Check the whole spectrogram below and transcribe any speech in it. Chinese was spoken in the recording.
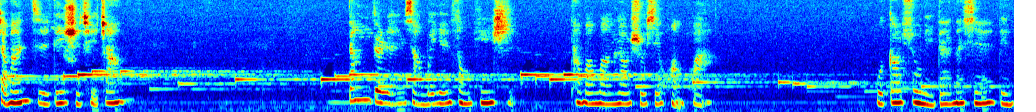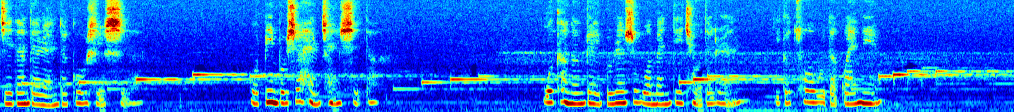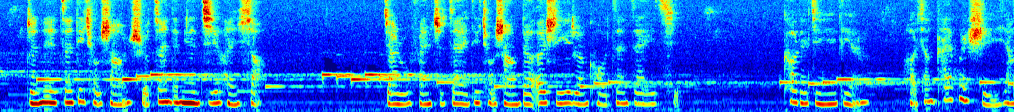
小王子第十七章：当一个人想危言耸听时，他往往要说些谎话。我告诉你的那些点街灯的人的故事时，我并不是很诚实的。我可能给不认识我们地球的人一个错误的观念。人类在地球上所占的面积很小。假如繁殖在地球上的二十亿人口站在一起，靠得近一点，好像开会时一样，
